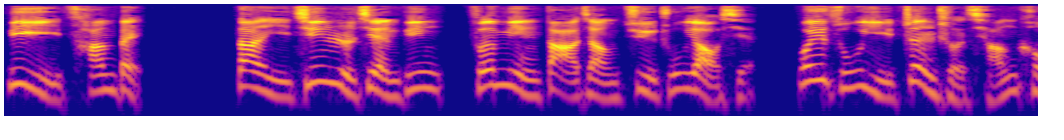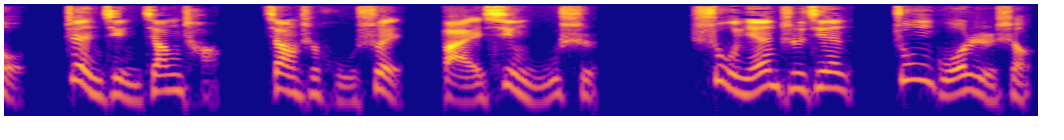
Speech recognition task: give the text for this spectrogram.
利益参倍。但以今日建兵，分命大将据诸要险，威足以震慑强寇，镇静疆场，将士虎睡，百姓无事。数年之间，中国日盛，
